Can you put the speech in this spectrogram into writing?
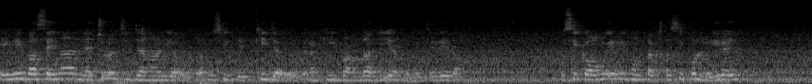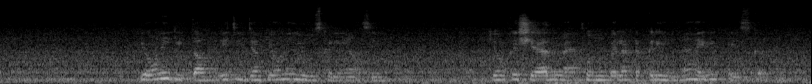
ਇਹ ਬਸ ਇਹਨਾਂ ਨੈਚੁਰਲ ਚੀਜ਼ਾਂ ਨਾਲ ਹੀ ਆਊਗਾ। ਤੁਸੀਂ ਦੇਖੀ ਜਾਇਓ ਕਿ ਕੀ ਬਣਦਾ, ਕੀ ਆ ਤੁਹਾਡੇ ਚਿਹਰੇ ਦਾ। ਤੁਸੀਂ ਕਹੋਗੇ ਵੀ ਹੁਣ ਤੱਕ ਤਾਂ ਅਸੀਂ ਭੁੱਲ ਹੀ ਰਹੇ। ਕਿਉਂ ਨਹੀਂ ਕੀਤਾ? ਇਹ ਚੀਜ਼ਾਂ ਕਿਉਂ ਨਹੀਂ ਯੂਜ਼ ਕਰੀਆਂ ਅਸੀਂ? ਕਿਉਂਕਿ ਸ਼ਾਇਦ ਮੈਂ ਤੁਹਾਨੂੰ ਪਹਿਲਾਂ ਟੱਕਰੀ ਨਹੀਂ ਨਾ ਹੈਗੀ ਫੇਸ ਕਰਕੇ।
